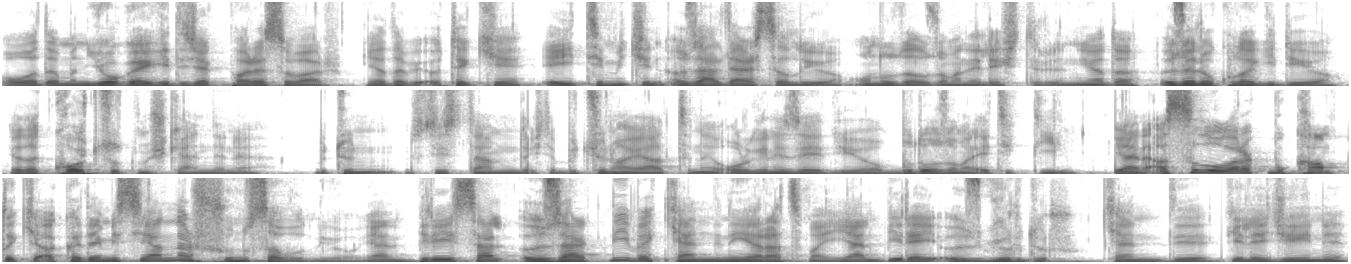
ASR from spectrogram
O adamın yogaya gidecek parası var ya da bir öteki eğitim için özel ders alıyor. Onu da o zaman eleştirin ya da özel okula gidiyor ya da koç tutmuş kendine bütün sistemde işte bütün hayatını organize ediyor. Bu da o zaman etik değil. Yani asıl olarak bu kamptaki akademisyenler şunu savunuyor. Yani bireysel özelliği ve kendini yaratmayı. Yani birey özgürdür. Kendi geleceğini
